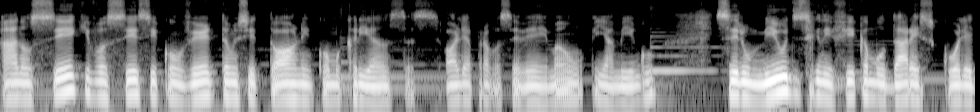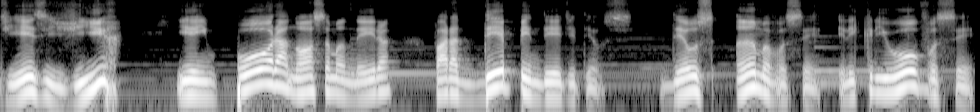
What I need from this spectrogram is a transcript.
a não ser que você se convertam e se tornem como crianças. Olha para você ver, irmão e amigo. Ser humilde significa mudar a escolha de exigir e impor a nossa maneira para depender de Deus. Deus ama você, Ele criou você.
